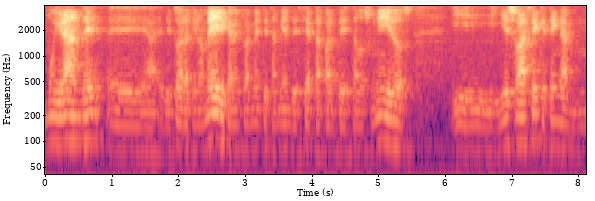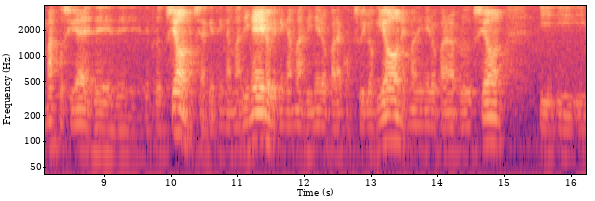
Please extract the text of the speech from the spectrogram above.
muy grande eh, de toda Latinoamérica, eventualmente también de cierta parte de Estados Unidos, y, eso hace que tenga más posibilidades de, de- de producción, o sea, que tenga más dinero, que tenga más dinero para construir los guiones, más dinero para la producción y, y-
